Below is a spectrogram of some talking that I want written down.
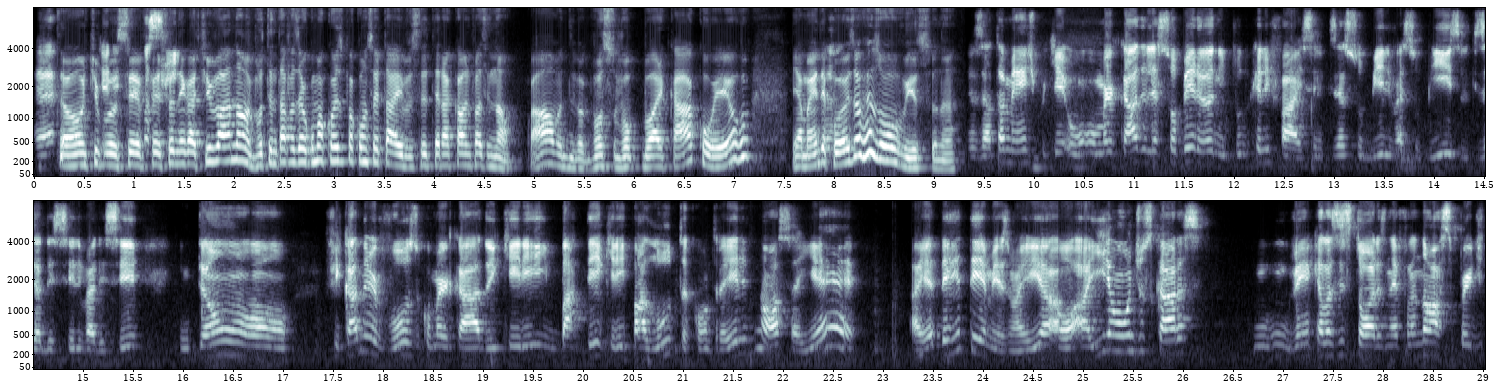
É, então, tipo, você tipo fechou assim, negativo, ah, não, vou tentar fazer alguma coisa para consertar. E você terá calma e falar assim, não, calma, vou, vou marcar com o erro e amanhã depois eu resolvo isso, né? Exatamente, porque o, o, mercado ele é soberano em tudo que ele faz. Se ele quiser subir, ele vai subir. Se ele quiser descer, ele vai descer. Então, ficar nervoso com o mercado e querer bater, querer ir pra luta contra ele, nossa, aí é, aí é derreter mesmo. Aí, aí é onde os caras vem aquelas histórias, né? Falando, nossa, perdi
